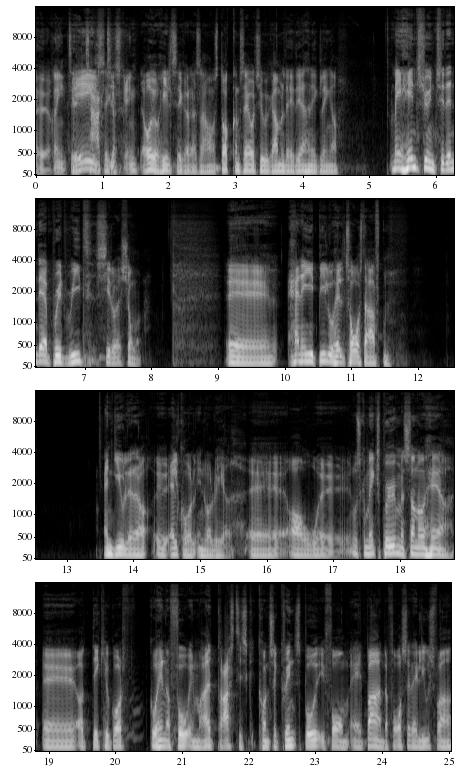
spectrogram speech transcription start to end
øh, rent til helt taktisk, sikkert. ikke? Jo, jo, helt sikkert. Altså, han var stok-konservativ i gamle dage, det er han ikke længere. Med hensyn til den der Britt Reed-situation. Øh, han er i et biluheld torsdag aften. Angiveligt er øh, alkohol involveret. Øh, og øh, nu skal man ikke spøge med sådan noget her, øh, og det kan jo godt gå hen og få en meget drastisk konsekvens, både i form af et barn, der fortsætter i livsfare,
